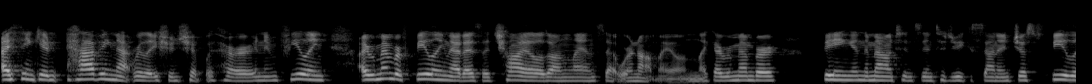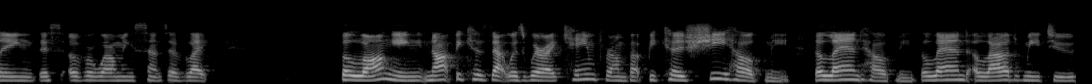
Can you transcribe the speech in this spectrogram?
I think, in having that relationship with her and in feeling, I remember feeling that as a child on lands that were not my own. Like I remember being in the mountains in Tajikistan and just feeling this overwhelming sense of like, belonging not because that was where I came from, but because she held me. The land held me. The land allowed me to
